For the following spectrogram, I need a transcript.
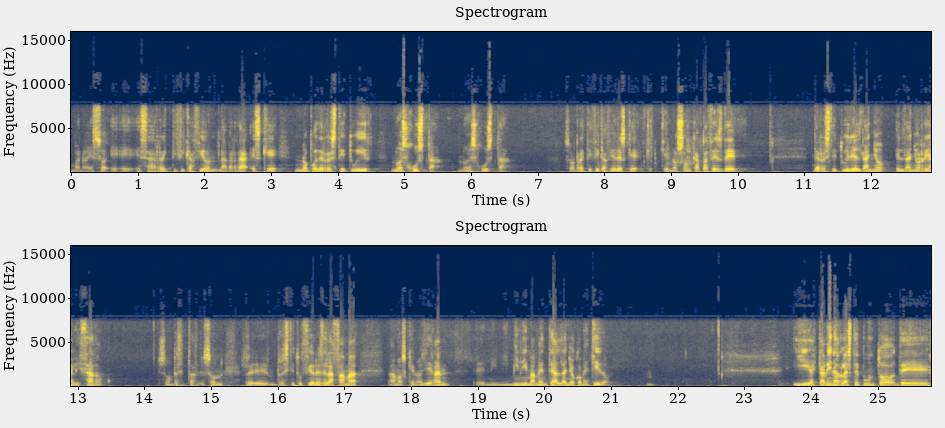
bueno, eso, e, e, esa rectificación, la verdad es que no puede restituir, no es justa, no es justa. Son rectificaciones que, no son capaces de, de restituir el daño, el daño realizado. Son restituciones de la fama vamos, que no llegan eh, ni, mínimamente al daño cometido. Y también habla este punto de,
